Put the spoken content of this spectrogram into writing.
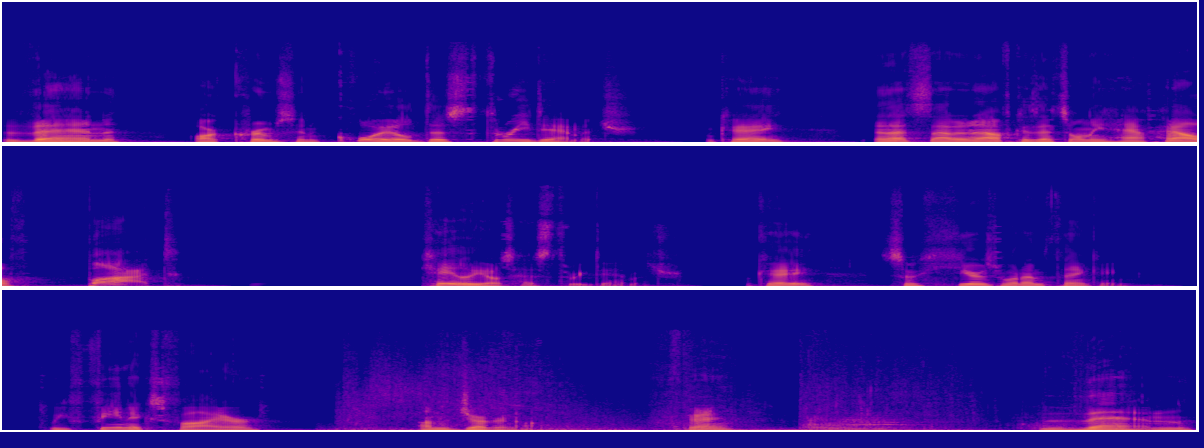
Then, our Crimson Coil does 3 damage. Okay? Now that's not enough, because that's only half health, but Kaleos has 3 damage. Okay? So here's what I'm thinking. We Phoenix Fire on the Juggernaut. Okay? Then,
